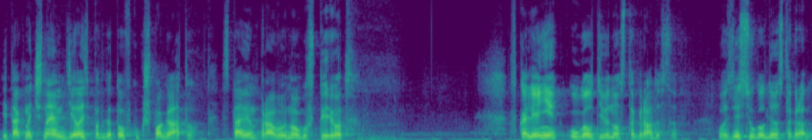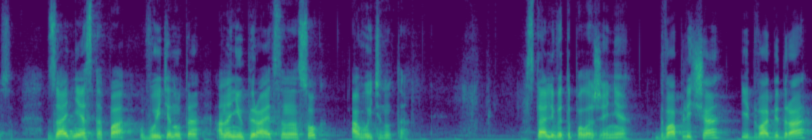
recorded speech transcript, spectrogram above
Итак, начинаем делать подготовку к шпагату. Ставим правую ногу вперед. В колени угол 90 градусов. Вот здесь угол 90 градусов. Задняя стопа вытянута, она не упирается на носок, а вытянута. Стали в это положение. Два плеча и два бедра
